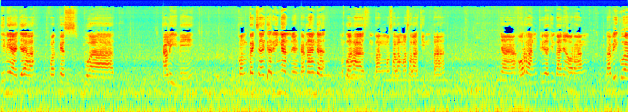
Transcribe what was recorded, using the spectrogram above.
ini aja lah podcast buat kali ini. Konteksnya agak ringan ya karena nggak ngebahas tentang masalah-masalah cinta nya orang cerita cintanya orang. Tapi gue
